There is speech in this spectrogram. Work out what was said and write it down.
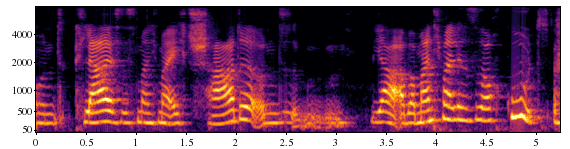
Und klar, es ist manchmal echt schade und ähm, ja, aber manchmal ist es auch gut.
